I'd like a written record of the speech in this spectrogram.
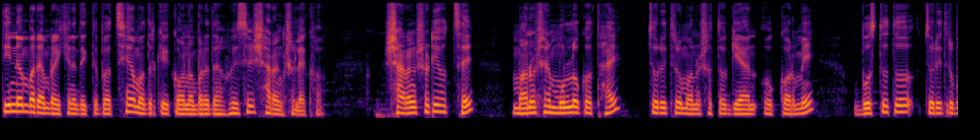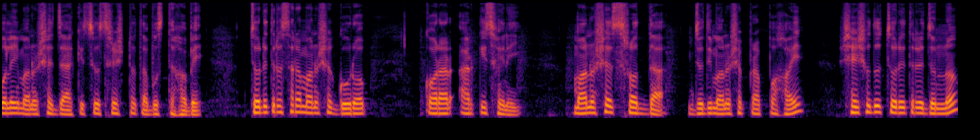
তিন নম্বরে আমরা এখানে দেখতে পাচ্ছি, আমাদেরকে ক নম্বরে দেওয়া হয়েছে, সারাংশ লেখ। সারাংশটি হচ্ছে, মানুষের মূল্য কোথায়? চরিত্র, মানুষত্ব, জ্ঞান ও কর্মে। বস্তুত চরিত্র বলেই মানুষের যা কিছু শ্রেষ্ঠতা বুঝতে হবে। চরিত্র ছাড়া মানুষের গৌরব করার আর কিছুই নেই। মানুষের শ্রদ্ধা যদি মানুষের প্রাপ্য হয়, সে শুধু চরিত্রের জন্য।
